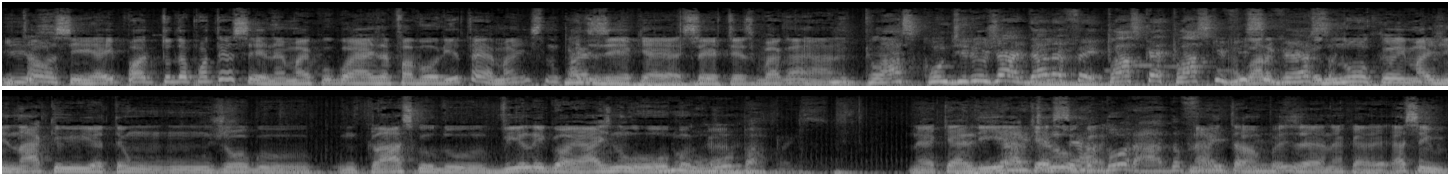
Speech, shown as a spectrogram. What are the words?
Então, isso. assim, aí pode tudo acontecer, né? Mas que o Goiás é favorito, é, mas isso não quer Mas- dizer que é certeza que vai ganhar, né? Clássico, como diria o Jardel, né, Frei? Clássico é clássico e vice-versa. eu nunca ia imaginar que ia ter um, um jogo, um clássico do Vila e Goiás no Oba, No cara. Oba, rapaz. Né? Que ali é aquele é Serra lugar. Dourada, não, foi. então, pois é, né, cara? Assim,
